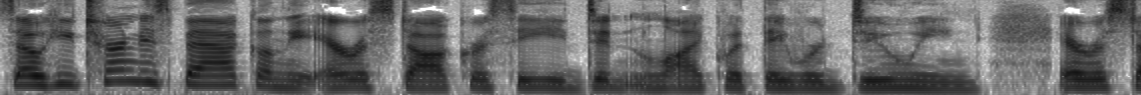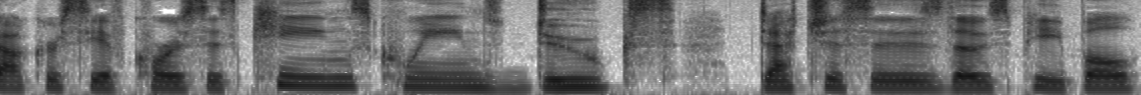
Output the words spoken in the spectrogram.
So he turned his back on the aristocracy. He didn't like what they were doing. Aristocracy, of course, is kings, queens, dukes, duchesses, those people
